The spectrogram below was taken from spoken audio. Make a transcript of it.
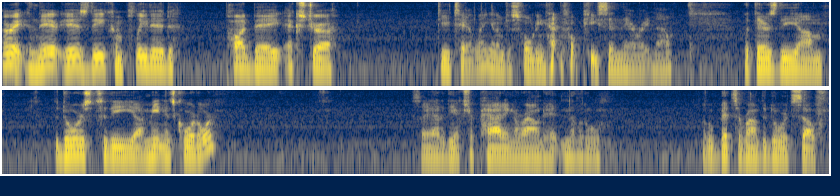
All right, and there is the completed pod bay extra detailing, and I'm just holding that little piece in there right now. But there's the um, the doors to the uh, maintenance corridor. So I added the extra padding around it and the little little bits around the door itself.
